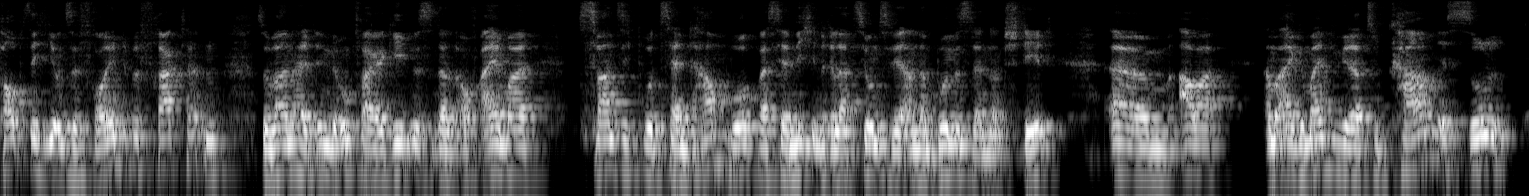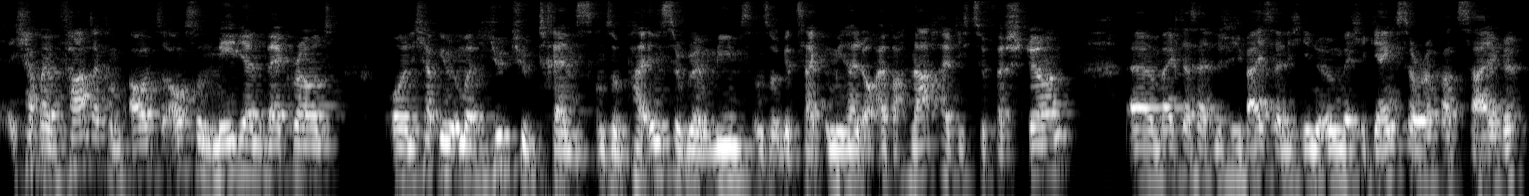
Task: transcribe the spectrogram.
hauptsächlich unsere Freunde befragt hatten. So waren halt in den Umfrageergebnissen dann auf einmal 20 Prozent Hamburg, was ja nicht in Relation zu den anderen Bundesländern steht. Ähm, aber am Allgemeinen, wie wir dazu kamen, ist so, ich habe meinem Vater kommt auch, auch so ein Medien-Background und ich habe ihm immer die YouTube-Trends und so ein paar Instagram-Memes und so gezeigt, um ihn halt auch einfach nachhaltig zu verstören, äh, weil ich das halt natürlich weiß, wenn ich ihnen irgendwelche Gangster-Rapper zeige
